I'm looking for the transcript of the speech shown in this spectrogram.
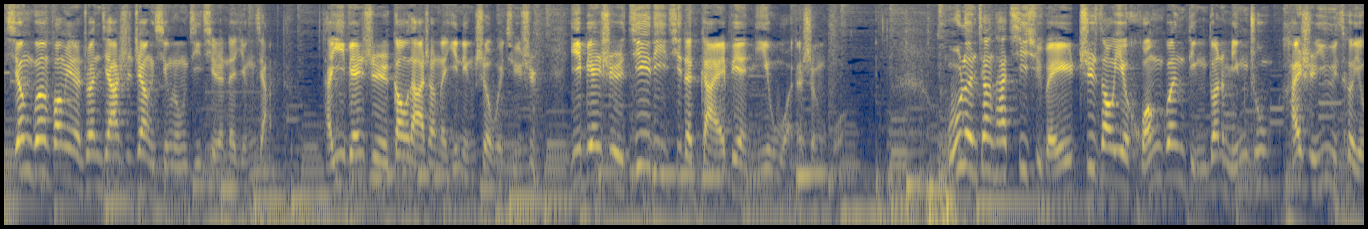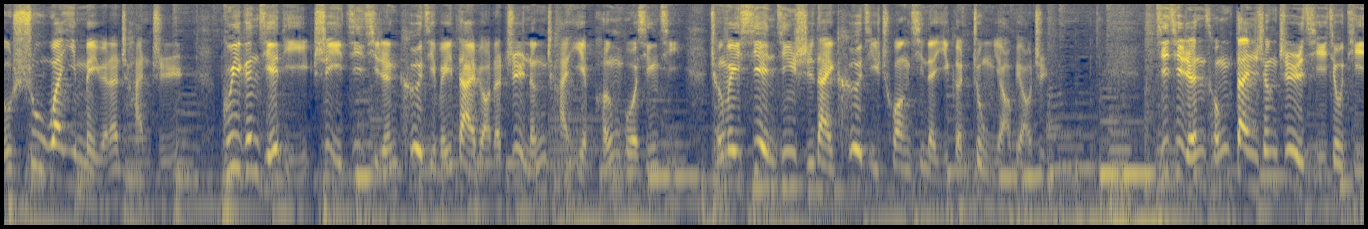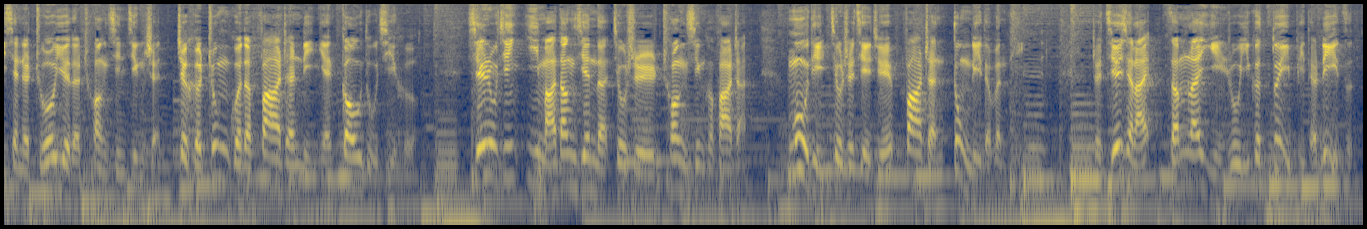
相关方面的专家是这样形容机器人的影响的：它一边是高大上的引领社会趋势，一边是接地气的改变你我的生活。无论将它期许为制造业皇冠顶端的明珠，还是预测有数万亿美元的产值，归根结底是以机器人科技为代表的智能产业蓬勃兴起，成为现今时代科技创新的一个重要标志。机器人从诞生之日起就体现着卓越的创新精神，这和中国的发展理念高度契合。现如今一马当先的就是创新和发展，目的就是解决发展动力的问题。接下来，咱们来引入一个对比的例子，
